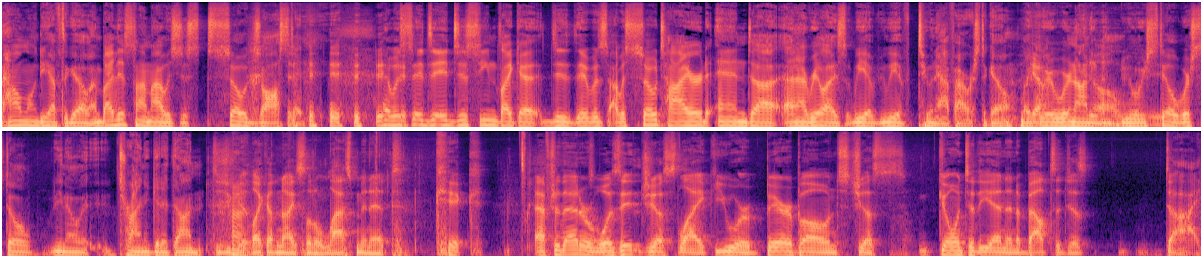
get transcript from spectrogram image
How long do you have to go? And by this time, I was just so exhausted. it was. It, it just seemed like a. It was. I was so tired, and uh, and I realized we have we have two and a half hours to go. Like Yeah. we're, we're not even. we're still. We're still. You know, trying to get it done. Did you get like a nice little last minute kick after that, or was it just like you were bare bones, just going to the end and about to just die?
